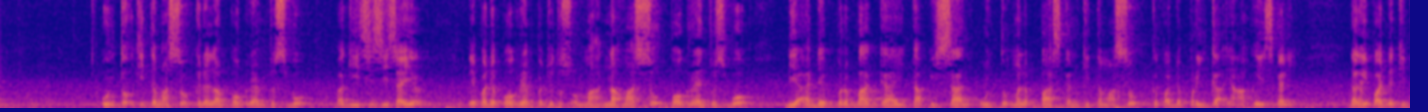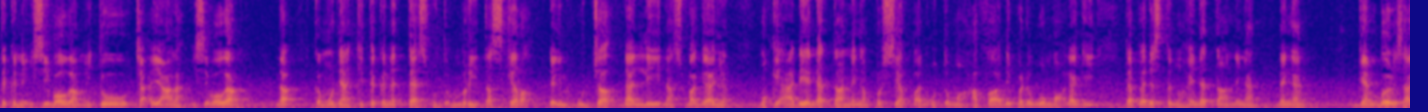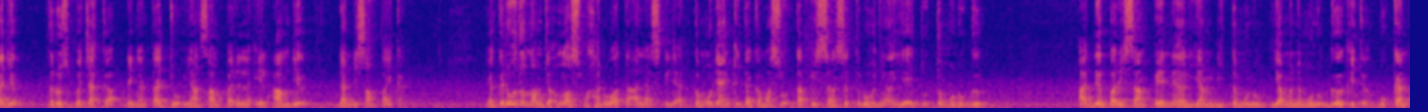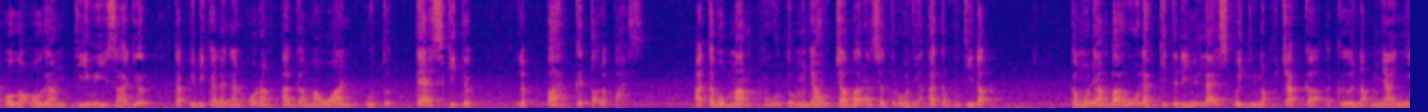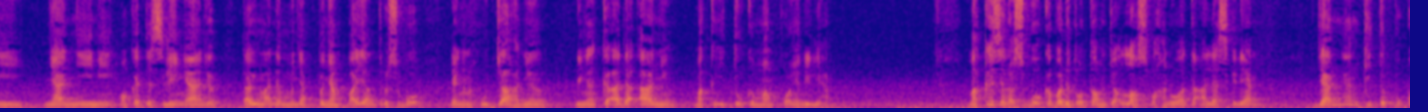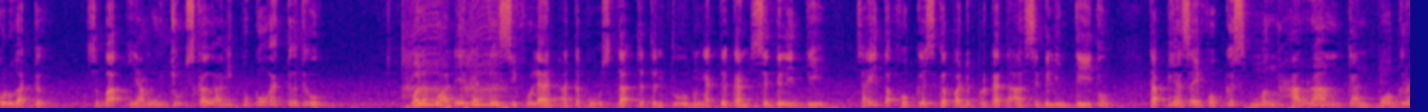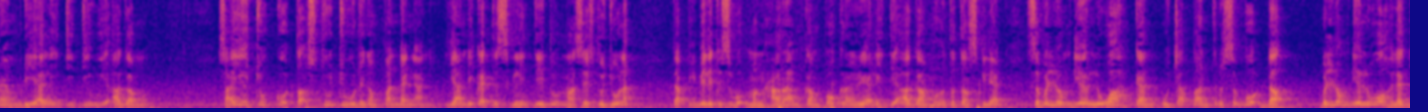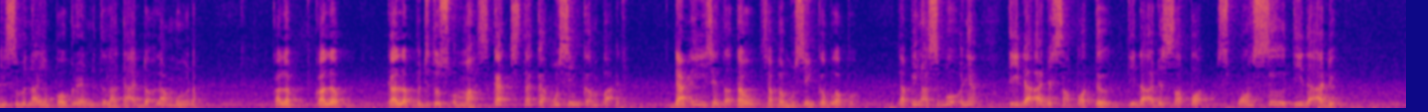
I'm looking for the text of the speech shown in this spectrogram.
Untuk kita masuk ke dalam program tersebut bagi sisi saya daripada program pencetus ummah. Nak masuk program tersebut dia ada pelbagai tapisan untuk melepaskan kita masuk kepada peringkat yang akhir sekali. Daripada kita kena isi borang itu cak lah isi borang. Tak kemudian kita kena test untuk memberi tazkirah dengan hujah dalil dan sebagainya. Mungkin ada yang datang dengan persiapan untuk menghafal daripada rumah lagi tapi ada setengah yang datang dengan dengan gamble saja terus bercakap dengan tajuk yang sampai dalam ilham dia dan disampaikan yang kedua tuan-tuan Allah Subhanahu Wa Taala sekalian. Kemudian kita akan masuk tapisan seterusnya iaitu temuduga. Ada barisan panel yang ditemuduga yang menemuduga kita, bukan orang-orang TV sahaja tapi di kalangan orang agamawan untuk test kita. Lepas ke tak lepas? ataupun mampu untuk menyahut cabaran seterusnya ataupun tidak. Kemudian barulah kita dinilai seperti itu nak bercakap ke nak menyanyi. Nyanyi ni orang kata selingan je. Tapi makna penyampaian tersebut dengan hujahnya, dengan keadaannya, maka itu kemampuan yang dilihat. Maka saya nak sebut kepada tuan-tuan Allah Subhanahu Wa Taala sekalian, jangan kita pukul rata. Sebab yang wujud sekarang ni pukul rata terus. Walaupun ada yang kata si fulan ataupun ustaz tertentu mengatakan segelintir. Saya tak fokus kepada perkataan segelintir itu. Tapi yang saya fokus mengharamkan program reality TV agama. Saya cukup tak setuju dengan pandangan ni. Yang dikata segelintir itu memang saya setujulah. Tapi bila disebut mengharamkan program reality agama tuan-tuan sekalian. Sebelum dia luahkan ucapan tersebut dah. Belum dia luah lagi sebenarnya program ni telah tak ada lama dah. Kalau kalau kalau pencetus ummah setakat musim keempat je. Da'i saya tak tahu sampai musim ke berapa. Tapi nak sebutnya tidak ada supporter, tidak ada support, sponsor tidak ada.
